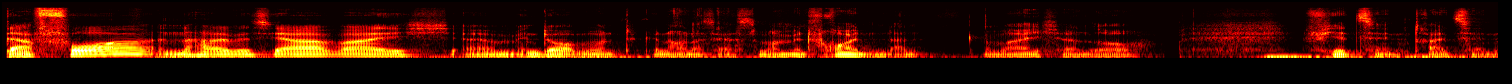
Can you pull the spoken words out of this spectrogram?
davor, ein halbes Jahr, war ich ähm, in Dortmund. Genau das erste Mal mit Freunden dann. Da war ich dann so 14, 13.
